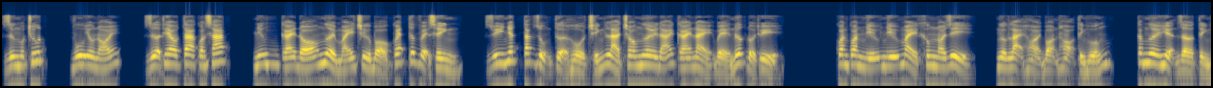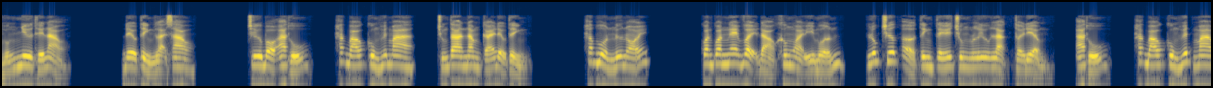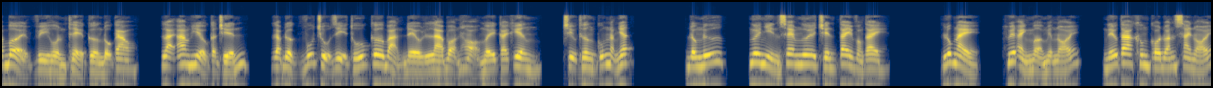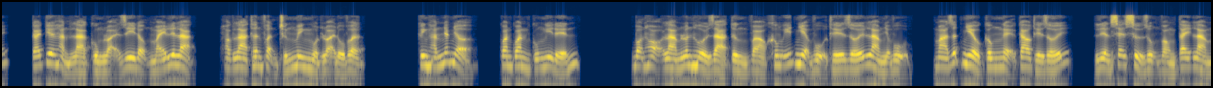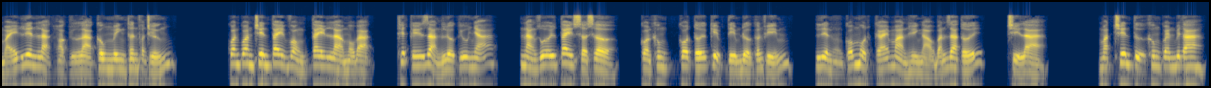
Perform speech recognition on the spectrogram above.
Dừng một chút, Vu yêu nói, dựa theo ta quan sát, những cái đó người máy trừ bỏ quét tước vệ sinh, duy nhất tác dụng tựa hồ chính là cho ngươi đãi cái này bể nước đổi thủy. Quan quan nhíu nhíu mày không nói gì, ngược lại hỏi bọn họ tình huống, các ngươi hiện giờ tình huống như thế nào? Đều tỉnh lại sao? Trừ bỏ A thú, hắc báo cùng huyết ma, chúng ta năm cái đều tỉnh. Hấp hồn nữ nói. Quan quan nghe vậy đảo không ngoài ý muốn, lúc trước ở tinh tế trung lưu lạc thời điểm, A thú, hắc báo cùng huyết ma bởi vì hồn thể cường độ cao, lại am hiểu cận chiến, gặp được vũ trụ dị thú cơ bản đều là bọn họ mấy cái khiêng, chịu thương cũng nặng nhất. Đồng nữ, ngươi nhìn xem ngươi trên tay vòng tay. Lúc này, huyết ảnh mở miệng nói, nếu ta không có đoán sai nói, cái kia hẳn là cùng loại di động máy liên lạc, hoặc là thân phận chứng minh một loại đồ vật. Kinh hắn nhắc nhở, quan quan cũng nghĩ đến. Bọn họ làm luân hồi giả từng vào không ít nhiệm vụ thế giới làm nhiệm vụ, mà rất nhiều công nghệ cao thế giới, liền sẽ sử dụng vòng tay làm máy liên lạc hoặc là công minh thân phận chứng. Quan quan trên tay vòng tay là màu bạc, thiết kế giản lược ưu nhã, nàng rôi tay sờ sờ, còn không có tới kịp tìm được cân phím, liền có một cái màn hình ảo bắn ra tới, chỉ là mặt trên tự không quen biết ta.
